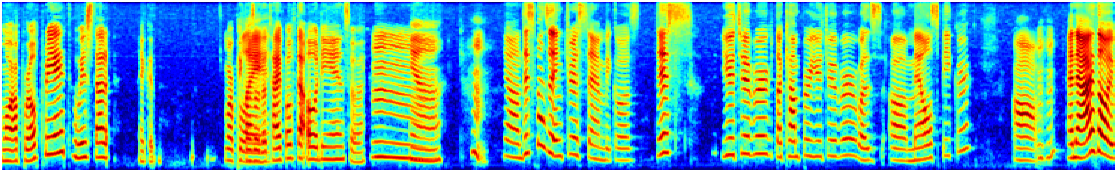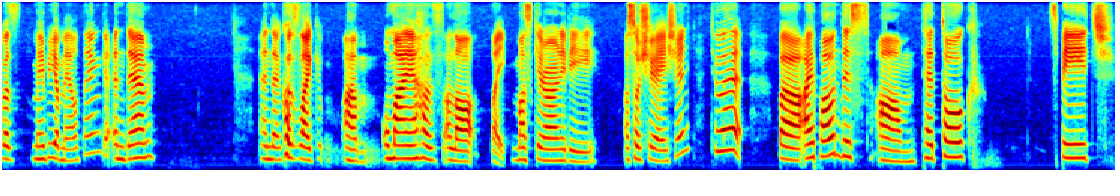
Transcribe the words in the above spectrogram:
more appropriate with that like more because of the type of the audience or Mm. yeah Yeah, this one's interesting because this YouTuber, the camper YouTuber, was a male speaker. Um, Mhm. and I thought it was maybe a male thing, and then, and then, cause like, um, Omae has a lot like masculinity association to it, but I found this um TED Talk speech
